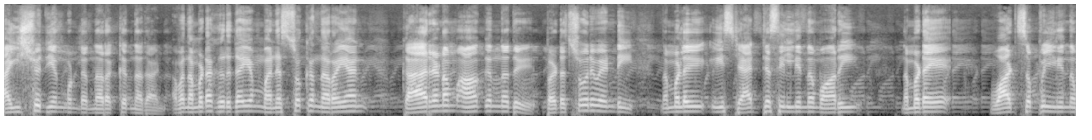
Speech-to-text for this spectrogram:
ഐശ്വര്യം കൊണ്ട് നിറക്കുന്നതാണ്. അപ്പൊ നമ്മുടെ ഹൃദയം മനസ്സൊക്കെ നിറയാൻ കാരണം ആകുന്നത് പടച്ചോന് വേണ്ടി നമ്മൾ ഈ സ്റ്റാറ്റസിൽ നിന്ന് മാറി നമ്മുടെ വാട്സപ്പിൽ നിന്ന്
